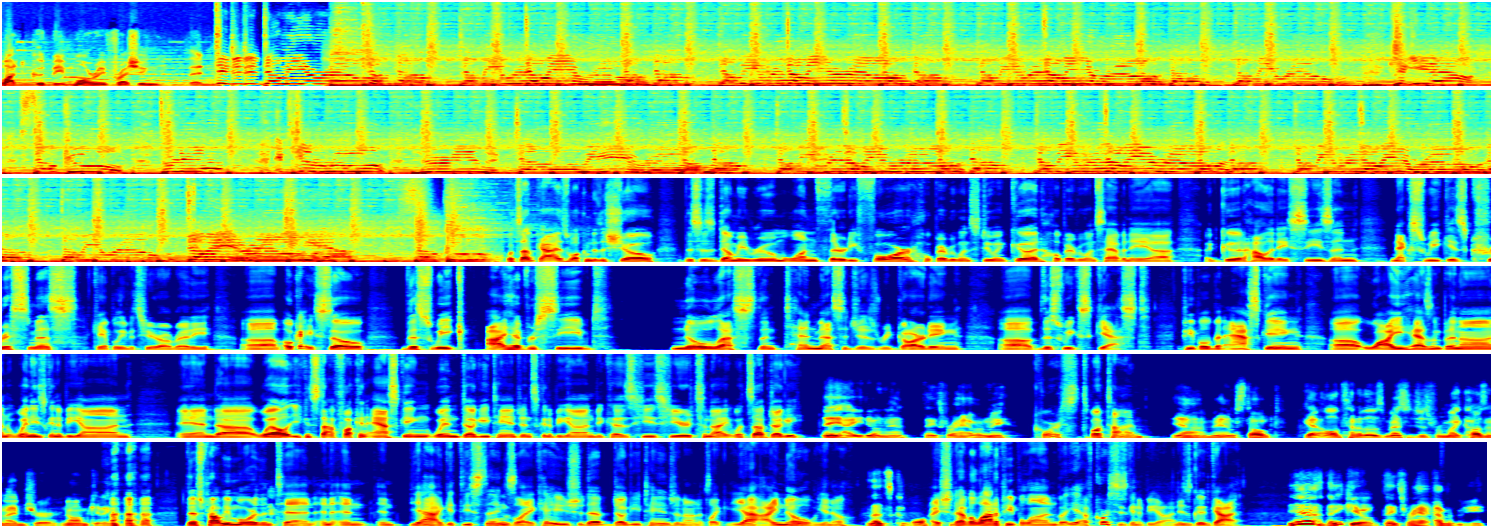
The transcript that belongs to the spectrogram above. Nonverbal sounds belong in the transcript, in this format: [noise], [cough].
What could be more refreshing than What's up, guys? Welcome to the show. This is Dummy Room 134. Hope everyone's doing good. Hope everyone's having a uh, a good holiday season. Next week is Christmas. Can't believe it's here already. Um, okay, so this week I have received no less than 10 messages regarding uh, this week's guest. People have been asking uh, why he hasn't been on, when he's going to be on. And, uh, well, you can stop fucking asking when Dougie Tangent's going to be on because he's here tonight. What's up, Dougie? Hey, how you doing, man? Thanks for having me. Of course, it's about time. Yeah, man, I'm stoked. You got all ten of those messages from my cousin, I'm sure. No, I'm kidding. [laughs] There's probably more than 10. And, and, and yeah, I get these things like, hey, you should have Dougie Tangent on. It's like, yeah, I know, you know. That's cool. I should have a lot of people on, but yeah, of course he's going to be on. He's a good guy. Yeah, thank you. Thanks for having me.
